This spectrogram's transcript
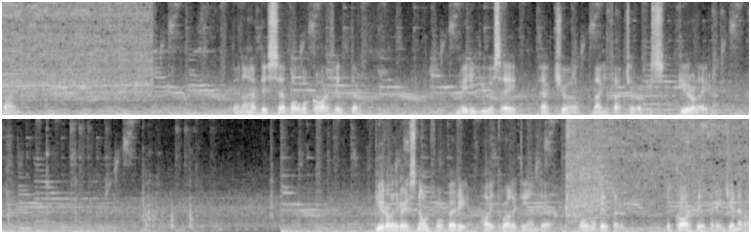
time. Then I have this uh, Volvo car filter made in USA. Actual manufacturer is Purolator. Purolator is known for very high quality and uh, Volvo filter, the car filter in general.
